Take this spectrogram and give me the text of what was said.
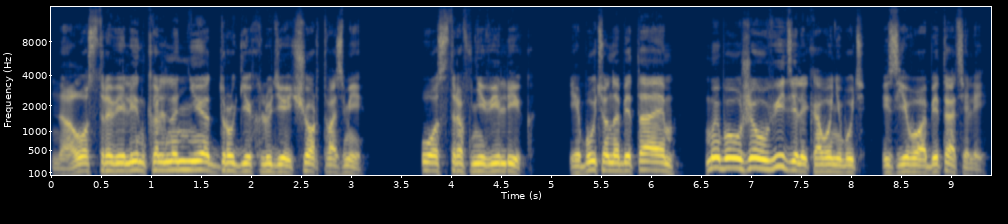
«На острове Линкольна нет других людей, черт возьми! Остров невелик, и будь он обитаем, мы бы уже увидели кого-нибудь из его обитателей».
